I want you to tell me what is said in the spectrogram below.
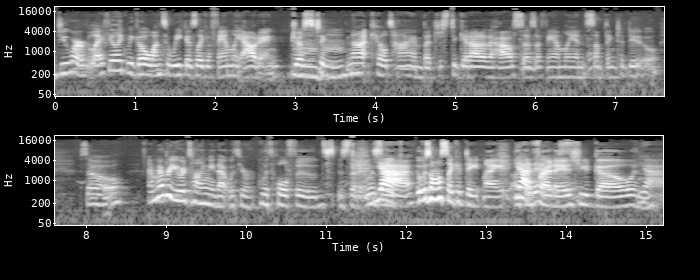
do our, I feel like we go once a week as like a family outing just Mm-hmm. to not kill time, but just to get out of the house as a family and something to do. So, I remember you were telling me that with your with Whole Foods is that it was Yeah. like, it was almost like a date night. Like Yeah, on it is. Fridays you'd go and yeah,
